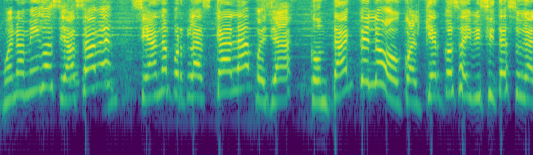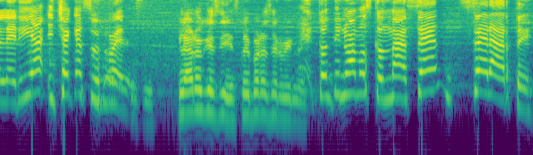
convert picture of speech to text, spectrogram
Bueno, amigos, ya saben, si andan por la escala, pues ya contáctelo o cualquier cosa y visite su galería y chequen sus redes. Claro que sí, estoy para servirle. Continuamos con más en Ser Arte.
